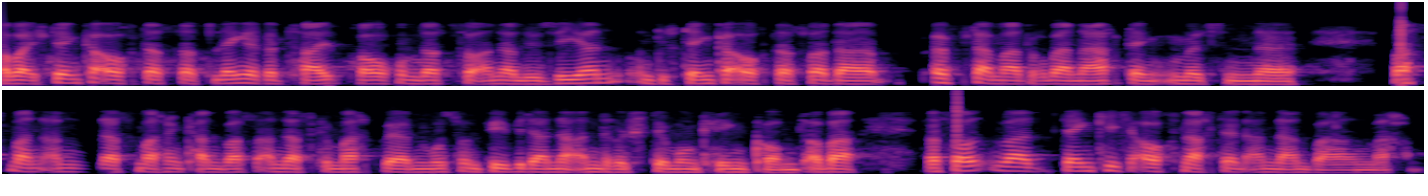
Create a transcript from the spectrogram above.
Aber ich denke auch, dass das längere Zeit braucht, um das zu analysieren. Und ich denke auch, dass wir da öfter mal drüber nachdenken müssen, äh, was man anders machen kann, was anders gemacht werden muss und wie wieder eine andere Stimmung hinkommt. Aber das sollten wir, denke ich, auch nach den anderen Wahlen machen.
